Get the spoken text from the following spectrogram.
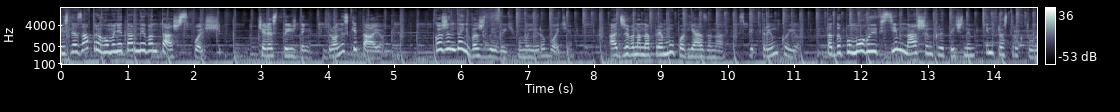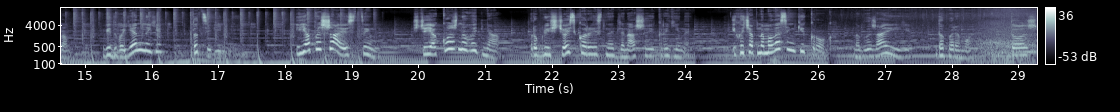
післязавтра гуманітарний вантаж з Польщі, через тиждень дрони з Китаю. Кожен день важливий у моїй роботі, адже вона напряму пов'язана з підтримкою та допомогою всім нашим критичним інфраструктурам від воєнної до цивільної. І я пишаюсь тим, що я кожного дня роблю щось корисне для нашої країни і хоча б на малесенький крок наближаю її до перемоги. Тож,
